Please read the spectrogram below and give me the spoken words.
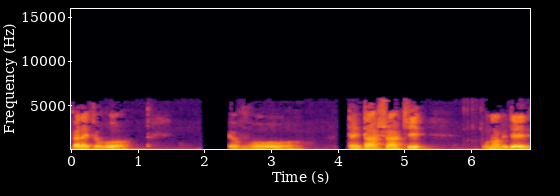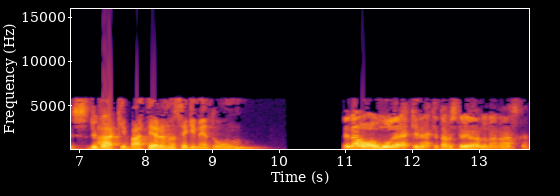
peraí que eu vou. Eu vou tentar achar aqui. o nome deles. De ah, que bateram no segmento 1. Não, o moleque, né, que estava estreando na NASCAR.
